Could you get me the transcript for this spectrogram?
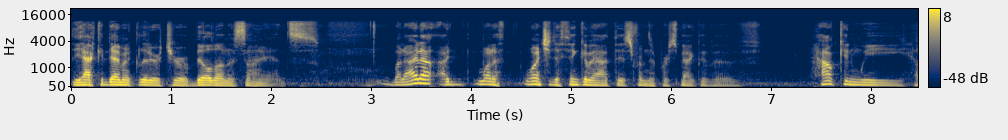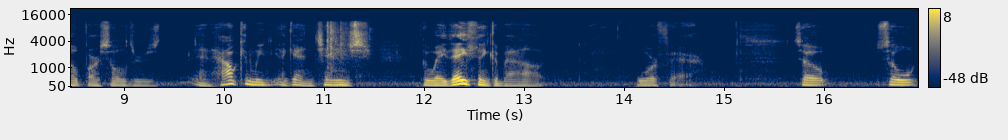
the academic literature or build on the science. But I, I want to want you to think about this from the perspective of how can we help our soldiers and how can we again change the way they think about warfare. So, so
